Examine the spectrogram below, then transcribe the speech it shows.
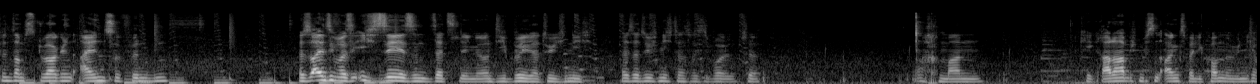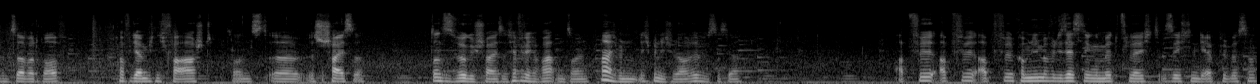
bin am struggeln, einen zu finden. Das Einzige, was ich sehe, sind Setzlinge und die will ich natürlich nicht. Das ist natürlich nicht das, was ich wollte. Ach man. Okay, gerade habe ich ein bisschen Angst, weil die kommen irgendwie nicht auf den Server drauf. Ich hoffe, die haben mich nicht verarscht. Sonst äh, ist scheiße. Sonst ist wirklich scheiße. Ich hätte vielleicht erwarten sollen. Ah, ich bin, ich bin nicht da. Ihr wisst es ja. Apfel, Apfel, Apfel. Komm, nimm mal für die Setzlinge mit. Vielleicht sehe ich in die Äpfel besser.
